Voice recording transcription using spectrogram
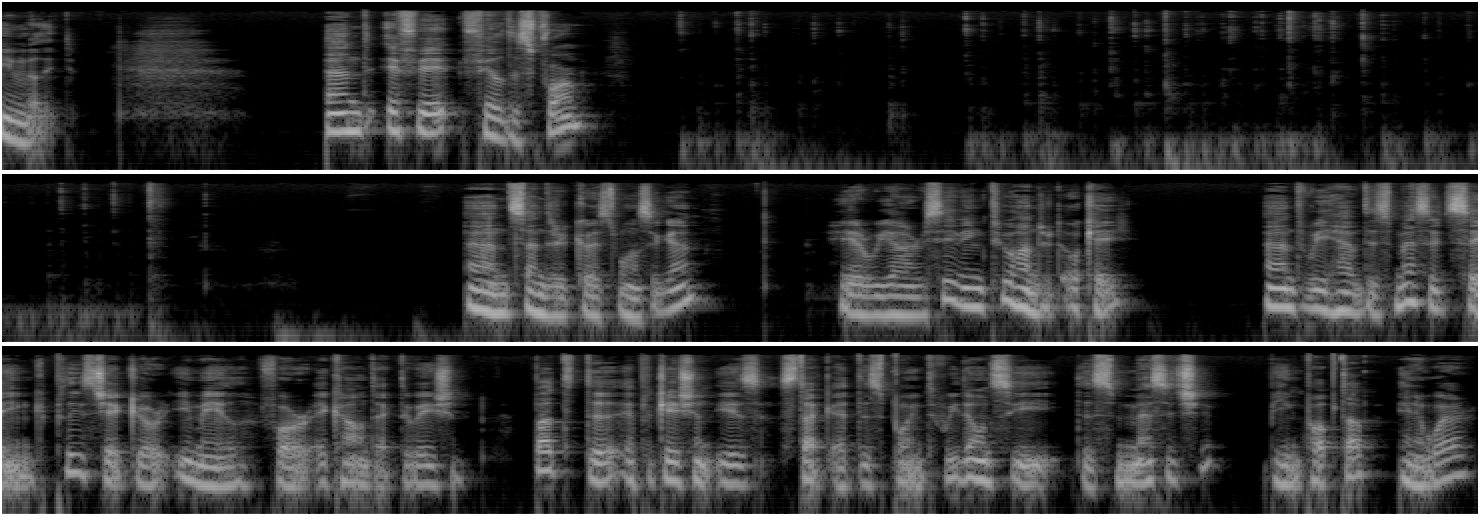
invalid. And if we fill this form, and send the request once again, here we are receiving 200 OK and we have this message saying please check your email for account activation. But the application is stuck at this point. We don't see this message being popped up anywhere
